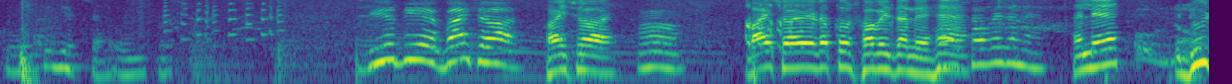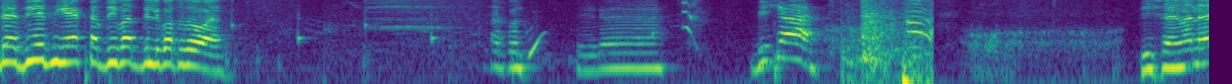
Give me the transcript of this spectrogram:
কোথায় কি একটা দিয়ে দিয়ে বাইশ হয় বাইশ হয় হ্যাঁ বাইশ হয় এটা তো সবাই জানে হ্যাঁ সবাই জানে। তাহলে দুইটা দুয়ে থেকে একটা দুইবার দিলে কত হয়? কোন এটা বিশ মানে?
